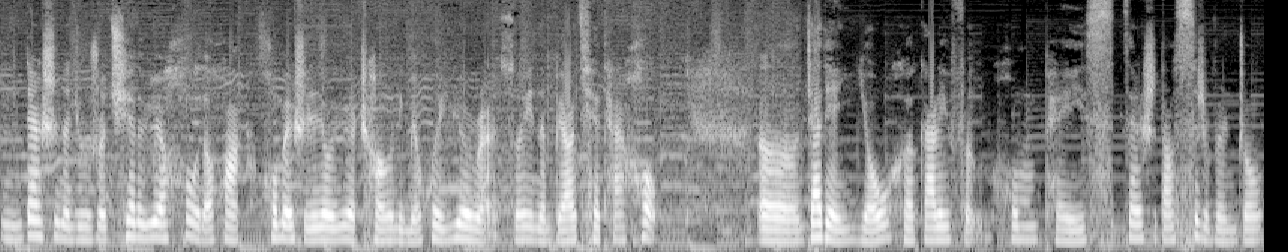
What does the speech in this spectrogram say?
嗯，但是呢，就是说切的越厚的话，烘焙时间就越长，里面会越软，所以呢，不要切太厚。嗯，加点油和咖喱粉，烘焙三十到四十分钟，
